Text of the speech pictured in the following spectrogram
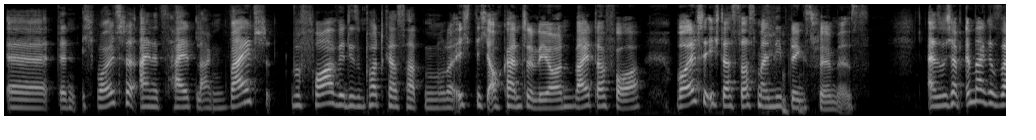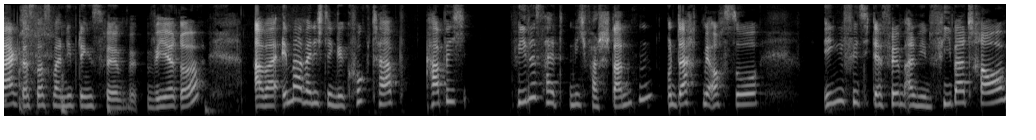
Äh, denn ich wollte eine Zeit lang, weit bevor wir diesen Podcast hatten oder ich dich auch kannte, Leon, weit davor, wollte ich, dass das mein Lieblingsfilm ist. Also ich habe immer gesagt, dass das mein Lieblingsfilm wäre. Aber immer, wenn ich den geguckt habe, habe ich vieles halt nicht verstanden und dachte mir auch so, irgendwie fühlt sich der Film an wie ein Fiebertraum.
